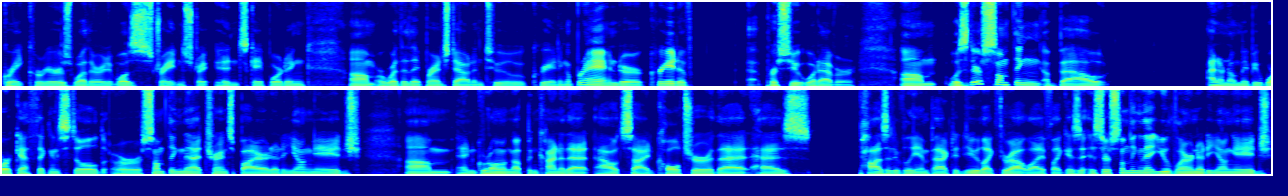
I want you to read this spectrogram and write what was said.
great careers, whether it was straight and straight in skateboarding um, or whether they branched out into creating a brand or creative pursuit, whatever. Um, was there something about I don't know, maybe work ethic instilled or something that transpired at a young age um, and growing up in kind of that outside culture that has positively impacted you like throughout life like is, is there something that you learn at a young age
